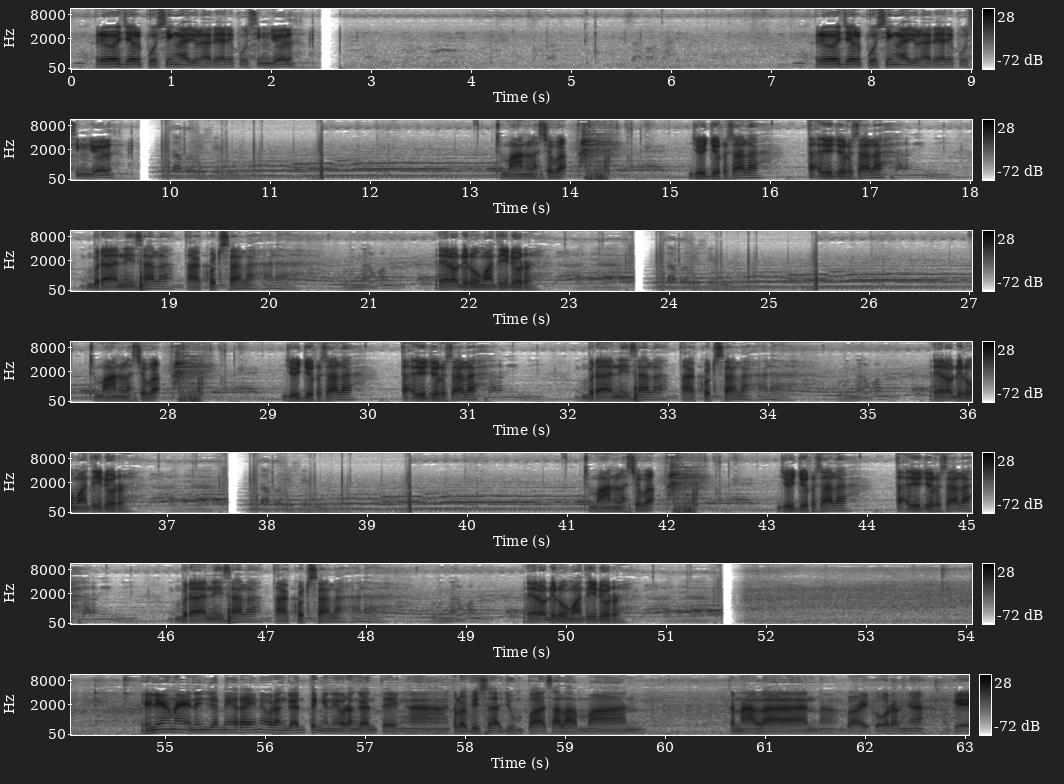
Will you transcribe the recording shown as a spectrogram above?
Aduh Jul pusing lah Jul hari-hari pusing Jul. Aduh Jul pusing lah Jul hari-hari pusing Jul. Cuman lah coba. Jujur salah Tak jujur salah. Berani salah Takut salah. Alah. Ya lo di rumah tidur. Cuman lah coba Jujur salah Tak jujur salah. Berani salah Takut salah. Alah. Ya lo di rumah tidur. Cuman lah coba. Jujur salah Tak jujur salah. Berani salah Takut salah. Alah. Ya lo di rumah tidur Ini yang naik ninja merah ini orang ganteng ini orang ganteng. Nah, kalau bisa jumpa salaman, kenalan. Nah, baik ke orangnya. Oke. Okay?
